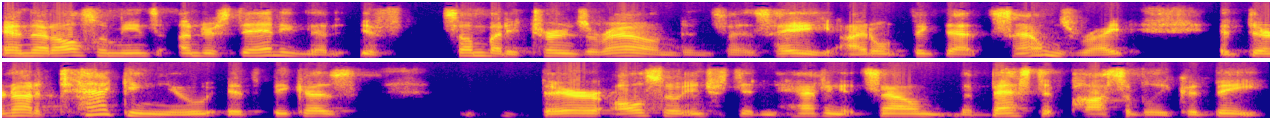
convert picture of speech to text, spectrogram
And that also means understanding that if somebody turns around and says, Hey, I don't think that sounds right, if they're not attacking you, it's because they're also interested in having it sound the best it possibly could be.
